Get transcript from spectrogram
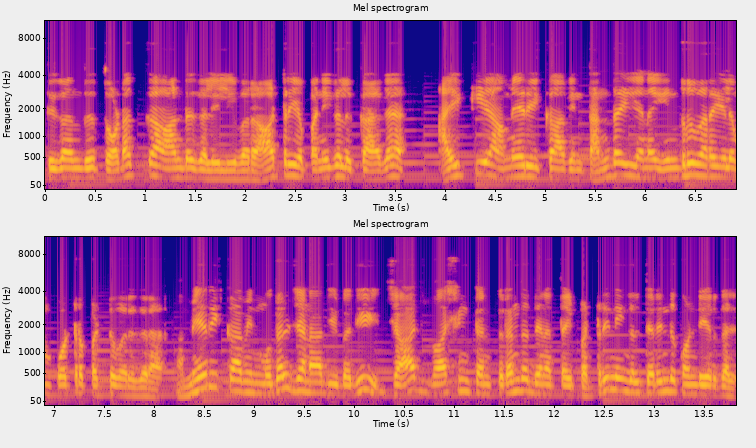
திகழ்ந்து தொடக்க ஆண்டுகளில் இவர் ஆற்றிய பணிகளுக்காக ஐக்கிய அமெரிக்காவின் தந்தை என இன்று வரையிலும் போற்றப்பட்டு வருகிறார். அமெரிக்காவின் முதல் ஜனாதிபதி ஜார்ஜ் வாஷிங்டன் பிறந்த தினத்தை பற்றி நீங்கள் தெரிந்து கொண்டீர்கள்.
